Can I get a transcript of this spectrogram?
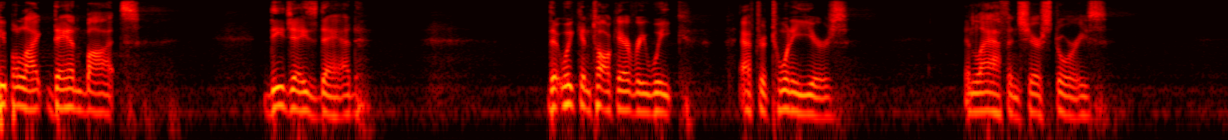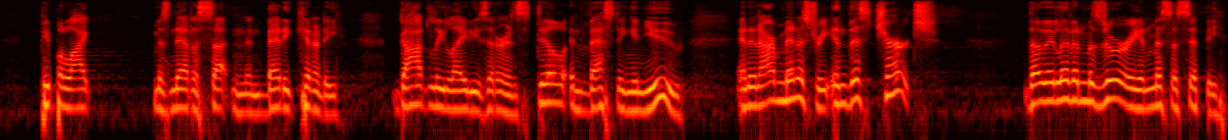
People like Dan Botts, DJ's dad, that we can talk every week after 20 years and laugh and share stories. People like Ms. Netta Sutton and Betty Kennedy, godly ladies that are still investing in you and in our ministry in this church, though they live in Missouri and Mississippi.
